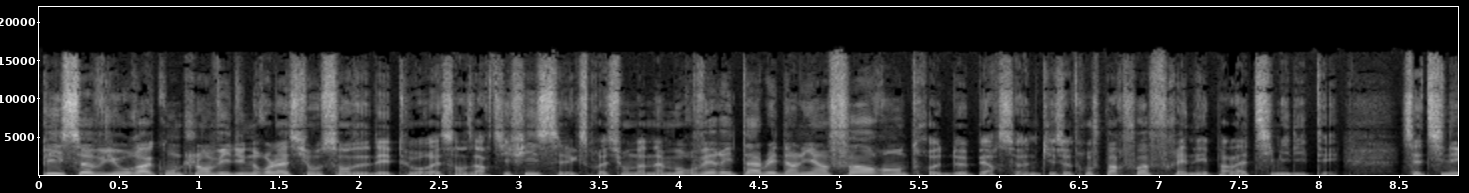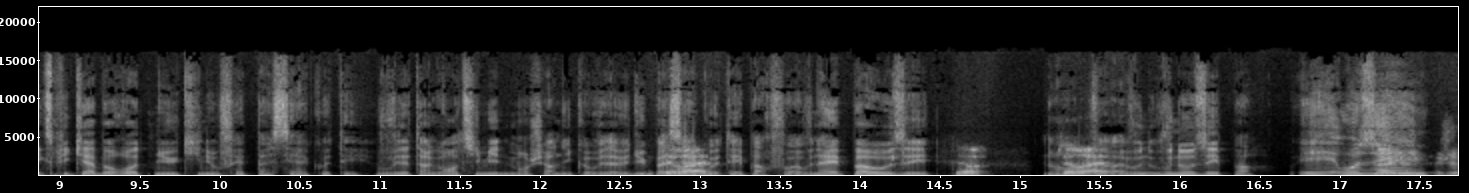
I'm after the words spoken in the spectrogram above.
Peace of You raconte l'envie d'une relation sans détour et sans artifice, c'est l'expression d'un amour véritable et d'un lien fort entre deux personnes qui se trouvent parfois freinées par la timidité. Cette inexplicable retenue qui nous fait passer à côté. Vous êtes un grand timide, mon cher Nico, vous avez dû passer à vrai. côté parfois, vous n'avez pas osé. Vrai. Non, C'est vrai. Vous, vous n'osez pas. Et osez Ah, je, je-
